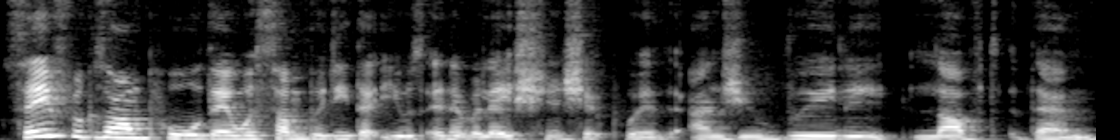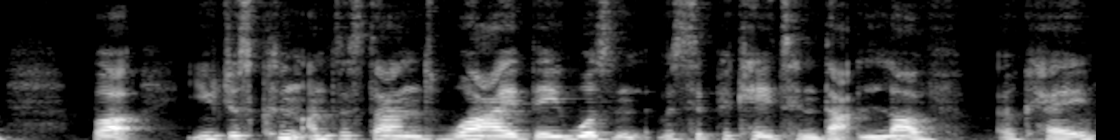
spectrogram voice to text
Say, for example, there was somebody that you was in a relationship with and you really loved them, but you just couldn't understand why they wasn't reciprocating that love okay?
